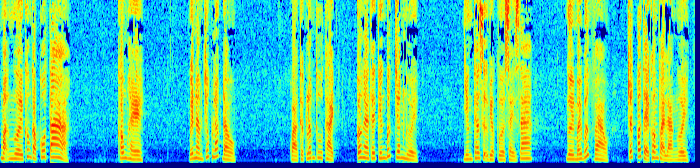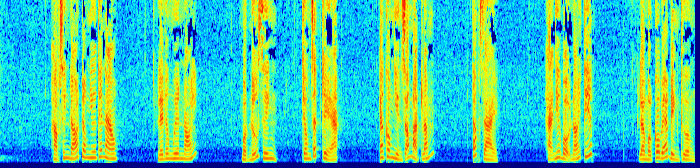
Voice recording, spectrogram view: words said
Mọi người không gặp cô ta à? Không hề. Nguyễn nam trúc lắc đầu quả thực lâm thu thạch có nghe thấy tiếng bước chân người. Nhưng theo sự việc vừa xảy ra, người mới bước vào rất có thể không phải là người. Học sinh đó trông như thế nào? Lê đông nguyên nói, một nữ sinh, trông rất trẻ. Em không nhìn rõ mặt lắm, tóc dài. Hạ như bội nói tiếp, là một cô bé bình thường.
